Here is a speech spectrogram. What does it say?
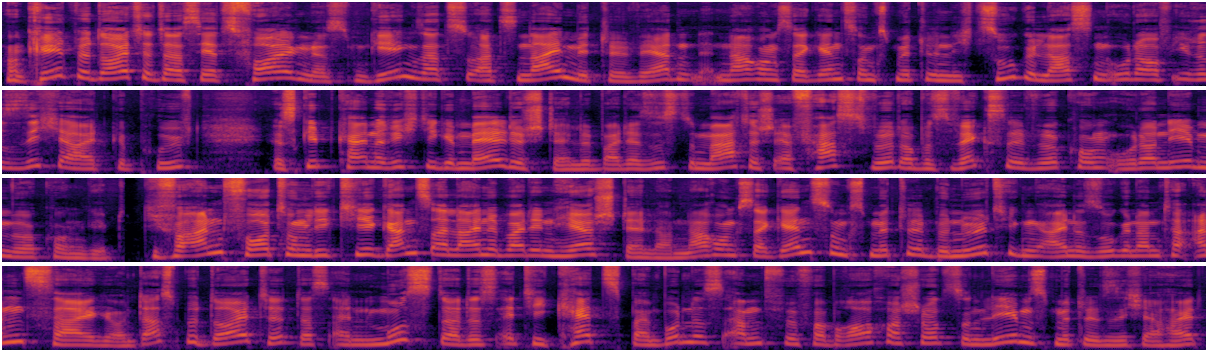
Konkret bedeutet das jetzt Folgendes. Im Gegensatz zu Arzneimitteln werden Nahrungsergänzungsmittel nicht zugelassen oder auf ihre Sicherheit geprüft. Es gibt keine richtige Meldestelle, bei der systematisch erfasst wird, ob es Wechselwirkungen oder Nebenwirkungen gibt. Die Verantwortung liegt hier ganz alleine bei den Herstellern. Nahrungsergänzungsmittel benötigen eine sogenannte Anzeige. Und das bedeutet, dass ein Muster des Etiketts beim Bundesamt für Verbraucherschutz und Lebensmittelsicherheit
